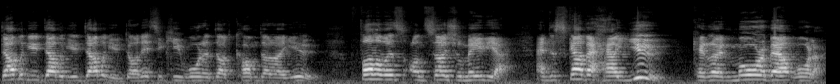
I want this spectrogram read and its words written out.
www.seqwater.com.au. Follow us on social media and discover how you can learn more about water.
